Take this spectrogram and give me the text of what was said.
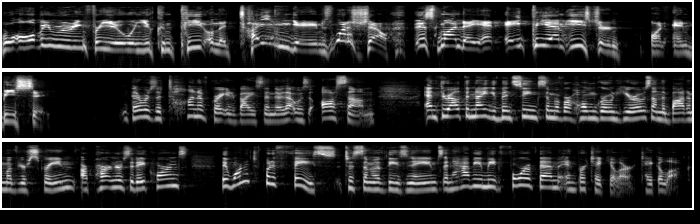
We'll all be rooting for you when you compete on the Titan Games. What a show. This Monday at 8 p.m. Eastern on NBC. There was a ton of great advice in there. That was awesome. And throughout the night, you've been seeing some of our homegrown heroes on the bottom of your screen. Our partners at Acorns, they wanted to put a face to some of these names and have you meet four of them in particular. Take a look.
